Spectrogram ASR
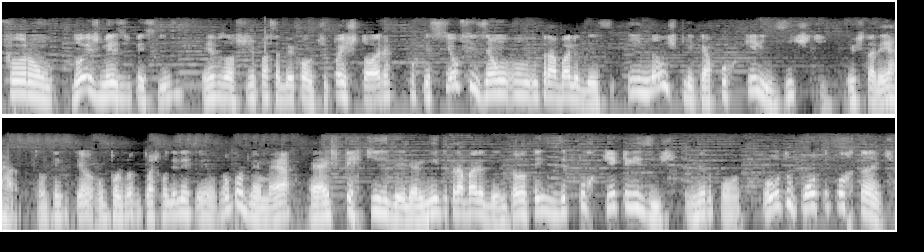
Foram dois meses de pesquisa, erros exaustivo para saber qual tipo a história, porque se eu fizer um, um, um, trabalho desse e não explicar por que ele existe, eu estarei errado. Então tem que ter o um problema do plástico dele, não é um problema, é a, é a expertise dele, a linha de trabalho dele. Então eu tenho que dizer por que, que ele existe. Primeiro ponto. Outro ponto importante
